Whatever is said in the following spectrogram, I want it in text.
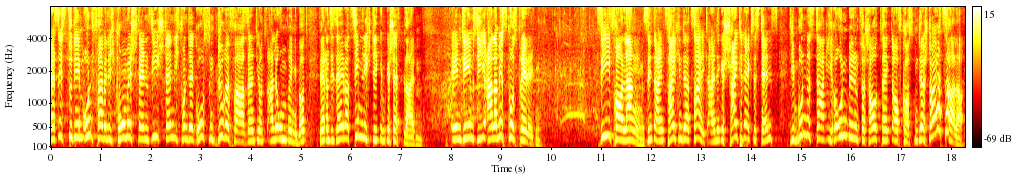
Es ist zudem unfreiwillig komisch, wenn Sie ständig von der großen Dürre faseln, die uns alle umbringen wird, während Sie selber ziemlich dick im Geschäft bleiben, indem Sie Alarmismus predigen. Sie, Frau Lang, sind ein Zeichen der Zeit, eine gescheiterte Existenz, die im Bundestag ihre Unbildung zur Schau trägt auf Kosten der Steuerzahler.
